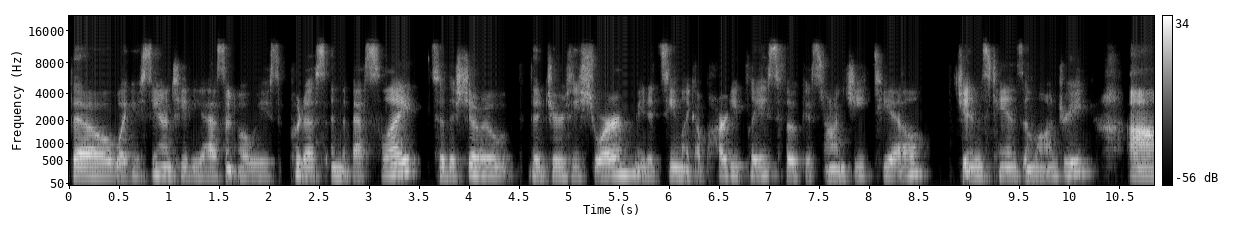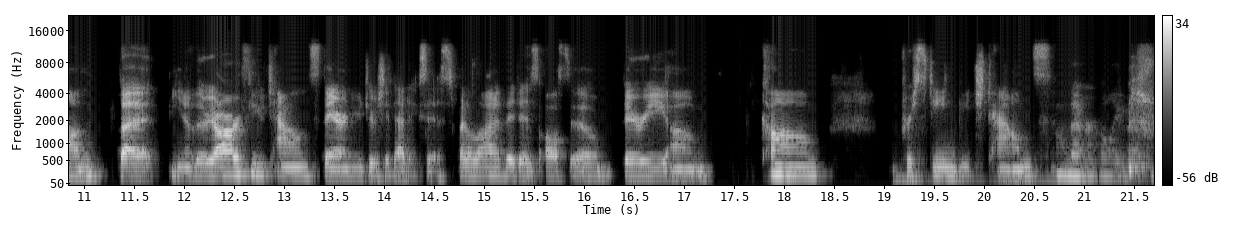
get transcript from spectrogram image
Though what you see on TV hasn't always put us in the best light. So the show, The Jersey Shore, made it seem like a party place focused on GTL, gyms, tans, and laundry. Um, but you know, there are a few towns there in New Jersey that exist, but a lot of it is also very um, calm, pristine beach towns. I'll never believe it.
